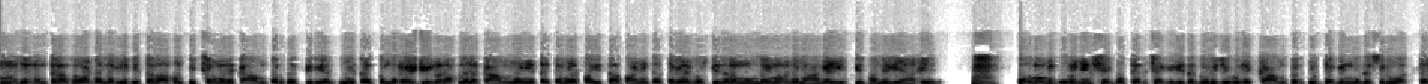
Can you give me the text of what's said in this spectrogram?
म्हणजे नंतर असं वाटायला लागलं की चला आपण पिक्चरमध्ये काम करतोय सिरियस मिळतात पण रेग्युलर आपल्याला काम नाहीये त्याच्यामुळे पैसा पाणी त्या सगळ्या गोष्टी जरा मुंबईमध्ये महागाई इतकी झालेली आहे. तर मग मी गुरुजींशी एकदा चर्चा केली तर गुरुजी बोले काम कर तू डबिंगमध्ये सुरुवात कर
